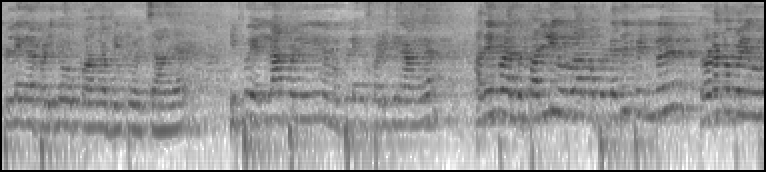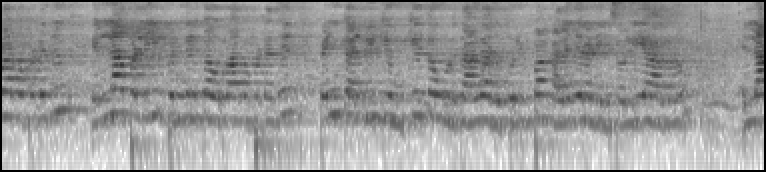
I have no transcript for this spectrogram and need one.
பிள்ளைங்களை படிக்க வைப்பாங்க அப்படின்ட்டு வச்சாங்க. இப்போ எல்லா பள்ளியிலையும் நம்ம பிள்ளைங்க படிக்கிறாங்க. அதே போல் அந்த பள்ளி உருவாக்கப்பட்டது பின்பு தொடக்கப்பள்ளி உருவாக்கப்பட்டது. எல்லா பள்ளியும் பெண்களுக்காக உருவாக்கப்பட்டது. பெண் கல்விக்கு முக்கியத்துவம் கொடுத்தாங்க. அது குறிப்பாக கலைஞர் அன்னைக்கு சொல்லியே ஆகணும். எல்லா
